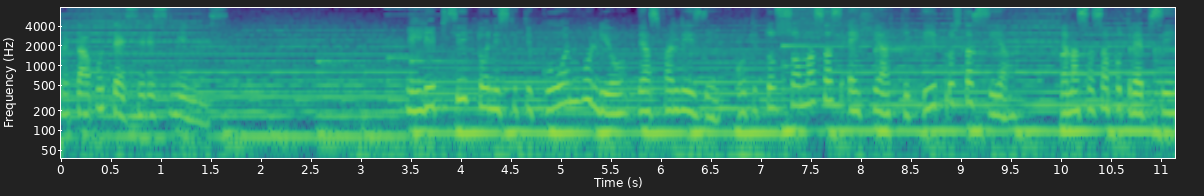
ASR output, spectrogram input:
μετά από τέσσερις μήνες. Η λήψη του ενισχυτικού εμβολίου διασφαλίζει ότι το σώμα σας έχει αρκετή προστασία για να σας αποτρέψει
